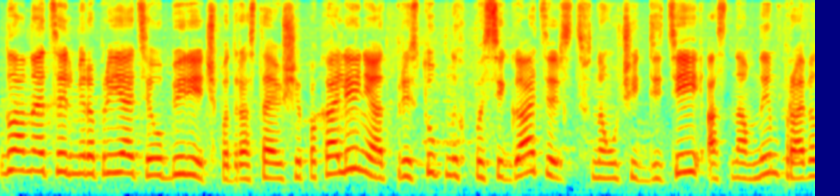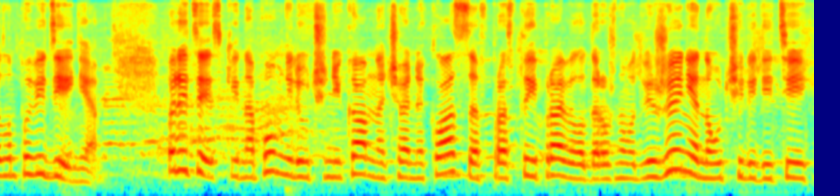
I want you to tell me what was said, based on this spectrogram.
Главная цель мероприятия – уберечь подрастающее поколение от преступных посягательств, научить детей основным правилам поведения. Полицейские напомнили ученикам начальных классов простые правила дорожного движения, научили детей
